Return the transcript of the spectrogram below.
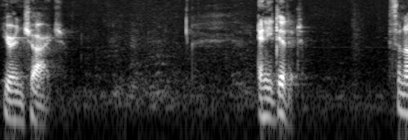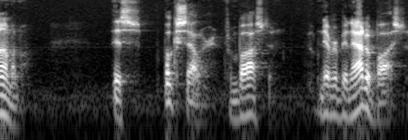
You're in charge. And he did it. Phenomenal. This bookseller from Boston, who'd never been out of Boston,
